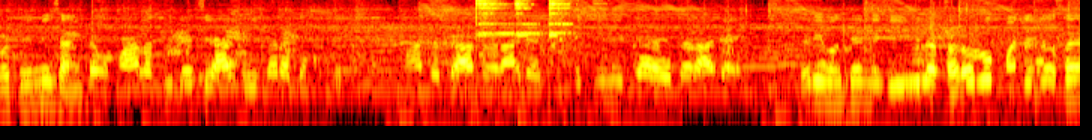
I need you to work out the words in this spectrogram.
मग त्यांनी सांगितलं मग मला तू त्याची आज येणार म्हणजे माझं आता राजा आहे. ते राजा आहे. तरी मग त्यांनी देवीला खरं रूप म्हणजे जसं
